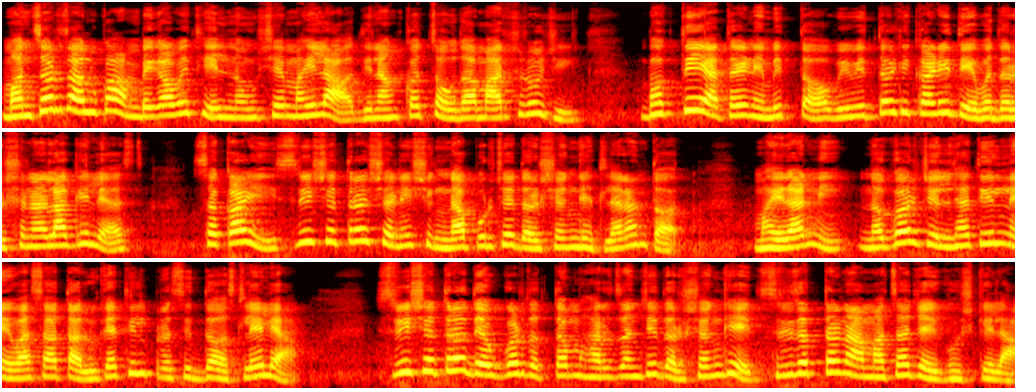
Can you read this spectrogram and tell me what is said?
मंचर तालुका आंबेगाव येथील नऊशे महिला दिनांक चौदा मार्च रोजी भक्ती यात्रेनिमित्त विविध ठिकाणी देवदर्शनाला गेल्यास सकाळी श्री क्षेत्र शनी शिंगणापूरचे दर्शन घेतल्यानंतर महिलांनी नगर जिल्ह्यातील नेवासा तालुक्यातील प्रसिद्ध असलेल्या श्री क्षेत्र देवगड दत्त महाराजांचे दर्शन घेत श्रीदत्त नामाचा जयघोष केला.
